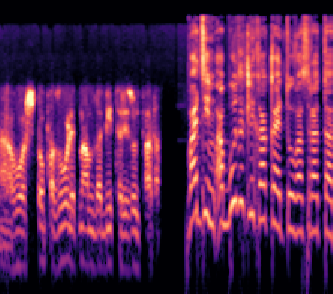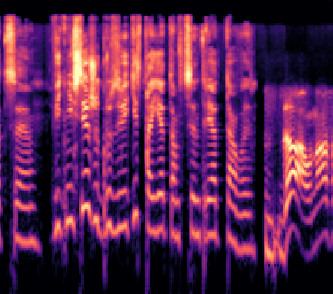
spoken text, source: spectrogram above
а, вот, что позволит нам добиться результата. Вадим, а будет ли какая-то у вас ротация? Ведь не все же грузовики стоят там в центре Оттавы. Да, у нас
